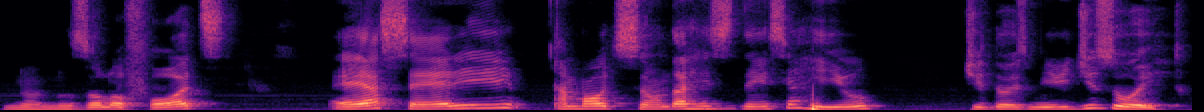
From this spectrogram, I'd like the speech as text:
no, nos holofotes. É a série A Maldição da Residência Rio, de 2018.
